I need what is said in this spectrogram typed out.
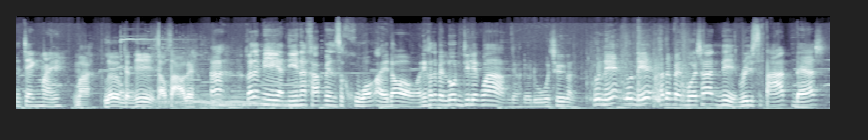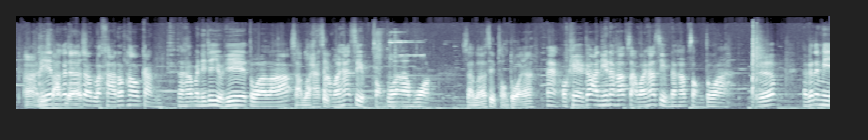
จะเจ๊งไหม มาเริ่มกันที่สาวๆเลย อะ ก็จะมีอันนี้นะครับ เป็น School of Idol อันนี้เขาจะเป็นรุ่นที่เรียกว่า เดี๋ยวเดี๋ยวดูชื่อก่อน รุ่นนี้รุ่นนี้เขาจะเป็นเวอร์ชันนี่ Restart Dash อ่าอันนี้มัน Restart ก็จะ Dash จะราคาเท่าๆกันนะครับอันนี้จะอยู่ที่ตัวละ350 350 2 ตัว R บวก310สองตัวนะ อะโอเคก็อันนี้นะครับ 350 นะครับ 2 ตัวเอิบแล้วก็จะมี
